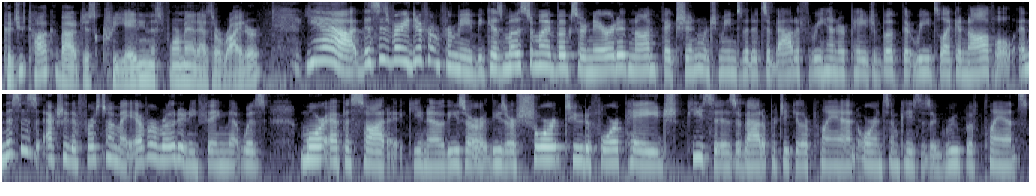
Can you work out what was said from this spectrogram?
could you talk about just creating this format as a writer? Yeah, this is very different for me because most of my books are narrative nonfiction, which means that it's about a 300 page book that reads like a novel. And this is actually the first time I ever wrote anything that was more episodic. You know, these are these are short 2 to 4 page pieces about a particular plant or in some cases a group of plants.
